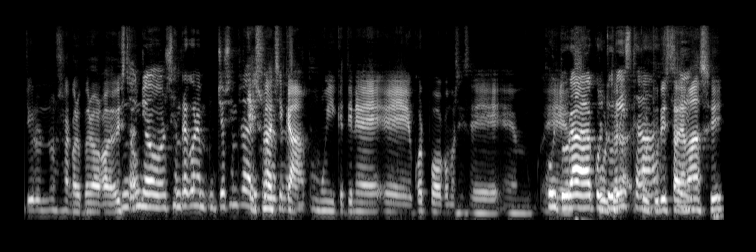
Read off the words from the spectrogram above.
yo no sé con el pelo largo de visto. yo siempre con el, yo siempre Es una chica muy que tiene eh, cuerpo, ¿cómo se dice? Em, eh, Cultura, culturista. culturista, además, sí.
